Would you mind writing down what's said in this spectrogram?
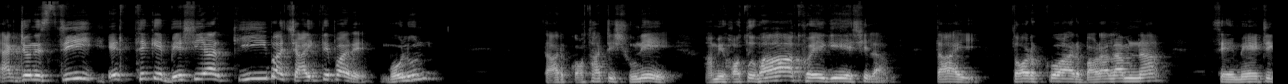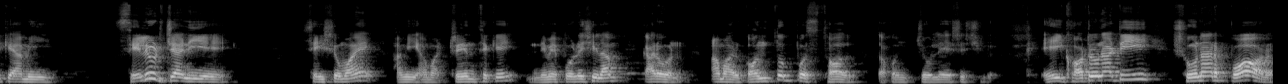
একজন স্ত্রী এর থেকে বেশি আর কী বা চাইতে পারে? বলুন। তার কথাটি শুনে আমি হতবাক হয়ে গিয়েছিলাম। তাই তর্ক আর বাড়ালাম না। সেই মেয়েটিকে আমি সেলুট জানিয়ে সেই সময় আমি আমার ট্রেন থেকে নেমে পড়েছিলাম, কারণ আমার গন্তব্যস্থল তখন চলে এসেছিল। এই ঘটনাটি শোনার পর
